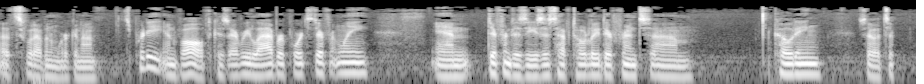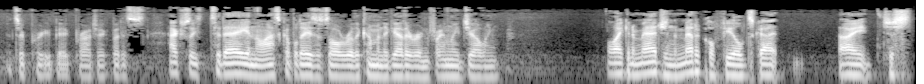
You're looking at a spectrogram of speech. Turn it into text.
that's what I've been working on. It's pretty involved because every lab reports differently, and different diseases have totally different um, coding. So it's a it's a pretty big project. But it's actually today in the last couple days, it's all really coming together and finally gelling. Well, I can imagine the medical field's got. I just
